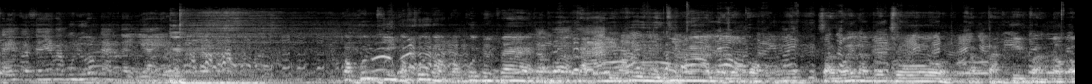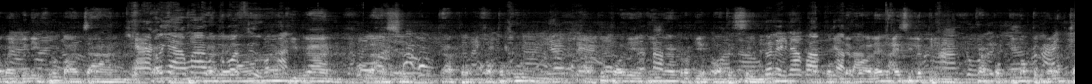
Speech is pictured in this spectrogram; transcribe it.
ใส่กับใส่มาบุญร่วมกันแต่ใหญ่ ขอบคุณพี่ขอบคุณน้องขอบคุณแฟนๆครับนี่คือทีมงานในโรงของสาวน้อยลำเดินโชว์กับตักทีฝากน้องเอาไว้เป็นอีกครูบาอาจารย์ยาก็ยางมากครับว่าสื่อว่าทีมงานล่าสุดครับผมขอบพระคุณครับคุณพอเองทีมงานระเบียบวัฒนศิลป์ก็เลยน่าความผมอยากแล้วก็หลายๆศิลปินครับผมที่มาเป็นกำลังใจ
